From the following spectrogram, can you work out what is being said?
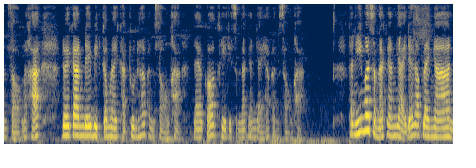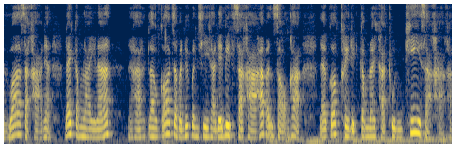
5,200นะคะ โดยการเดบิตกำไรขาดทุน5,200ค่ะ แล้วก็เครดิตสำนักงานใหญ่5,200ค่ะทีนี้เมื่อสำนักงานใหญ่ได้รับรายงานว่าสาขาเนี่ยได้กำไรนะ นะคะเราก็จะบันทึกบัญชีค่ะเดบิตสาขา5,200ค่ะ แล้วก็เครดิตกำไรขาดทุนที่สาขาค่ะ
